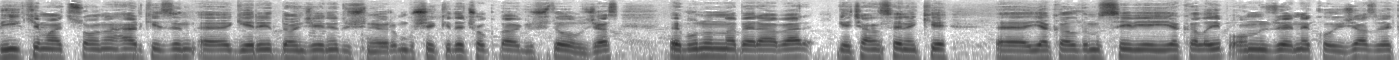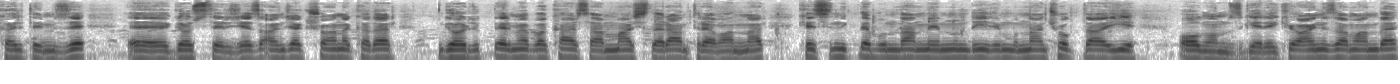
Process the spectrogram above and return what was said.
bir iki maç sonra herkesin e, geri döneceğini düşünüyorum. Bu şekilde çok daha güçlü olacağız ve bununla beraber geçen seneki e, yakaladığımız seviyeyi yakalayıp onun üzerine koyacağız ve kalitemizi e, göstereceğiz. Ancak şu ana kadar gördüklerime bakarsam maçlar, antrenmanlar kesinlikle bundan memnun değilim. Bundan çok daha iyi olmamız gerekiyor. Aynı zamanda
